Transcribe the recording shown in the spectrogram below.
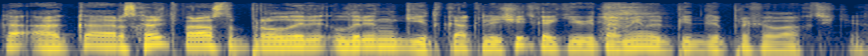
А ка- расскажите, пожалуйста, про лари- ларингит. Как лечить, какие витамины пить для профилактики?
